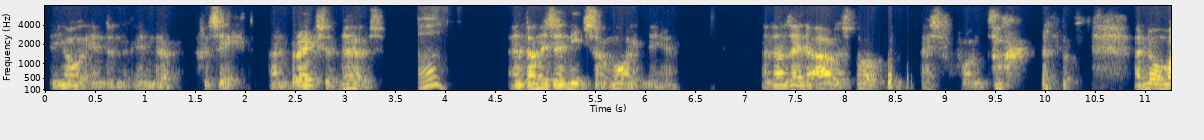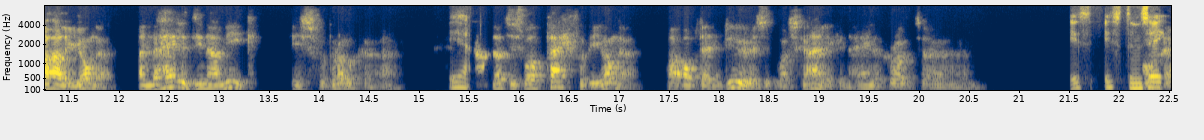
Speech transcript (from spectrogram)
de jongen in de, in de gezicht en breekt zijn neus. Oh. En dan is hij niet zo mooi meer. En dan zijn de ouders, oh, hij is gewoon toch een normale jongen. En de hele dynamiek is verbroken. Hè? Ja. Dat is wel pech voor de jongen. Maar op den duur is het waarschijnlijk een hele grote. Uh, is, is het een? Ja.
